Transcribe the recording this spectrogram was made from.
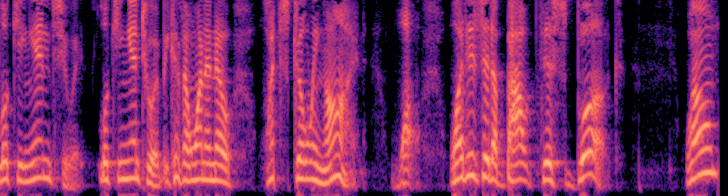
looking into it, looking into it because I want to know what's going on. What what is it about this book? Well,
